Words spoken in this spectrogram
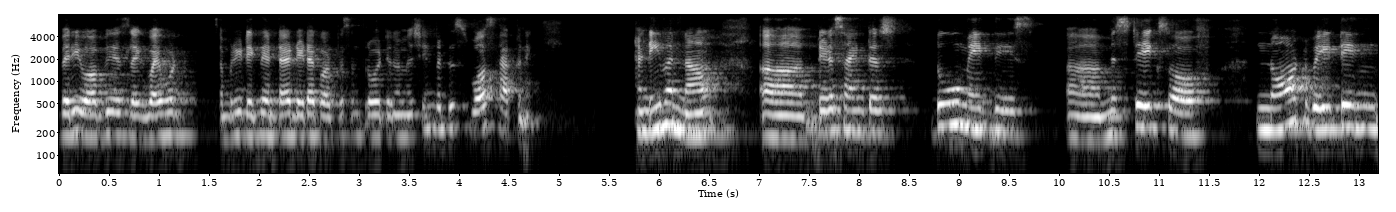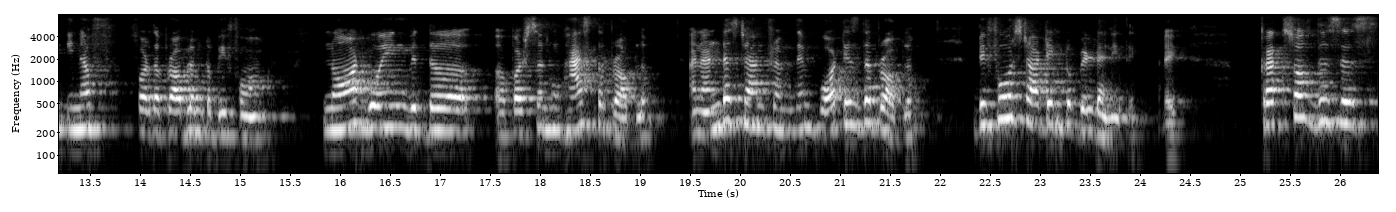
very obvious like why would somebody take the entire data corpus and throw it in a machine, but this was happening. And even now, uh, data scientists do make these uh, mistakes of not waiting enough for the problem to be formed, not going with the uh, person who has the problem and understand from them what is the problem before starting to build anything, right? Crux of this is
